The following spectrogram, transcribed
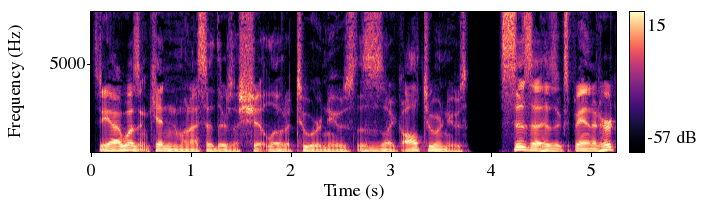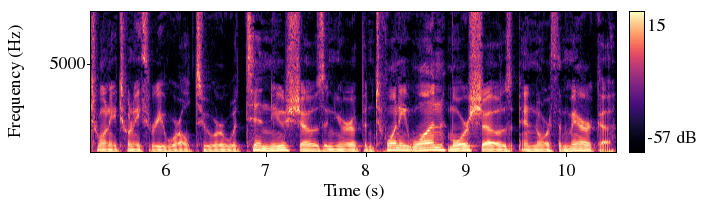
See, I wasn't kidding when I said there's a shitload of tour news. This is like all tour news. SZA has expanded her 2023 world tour with 10 new shows in Europe and 21 more shows in North America.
